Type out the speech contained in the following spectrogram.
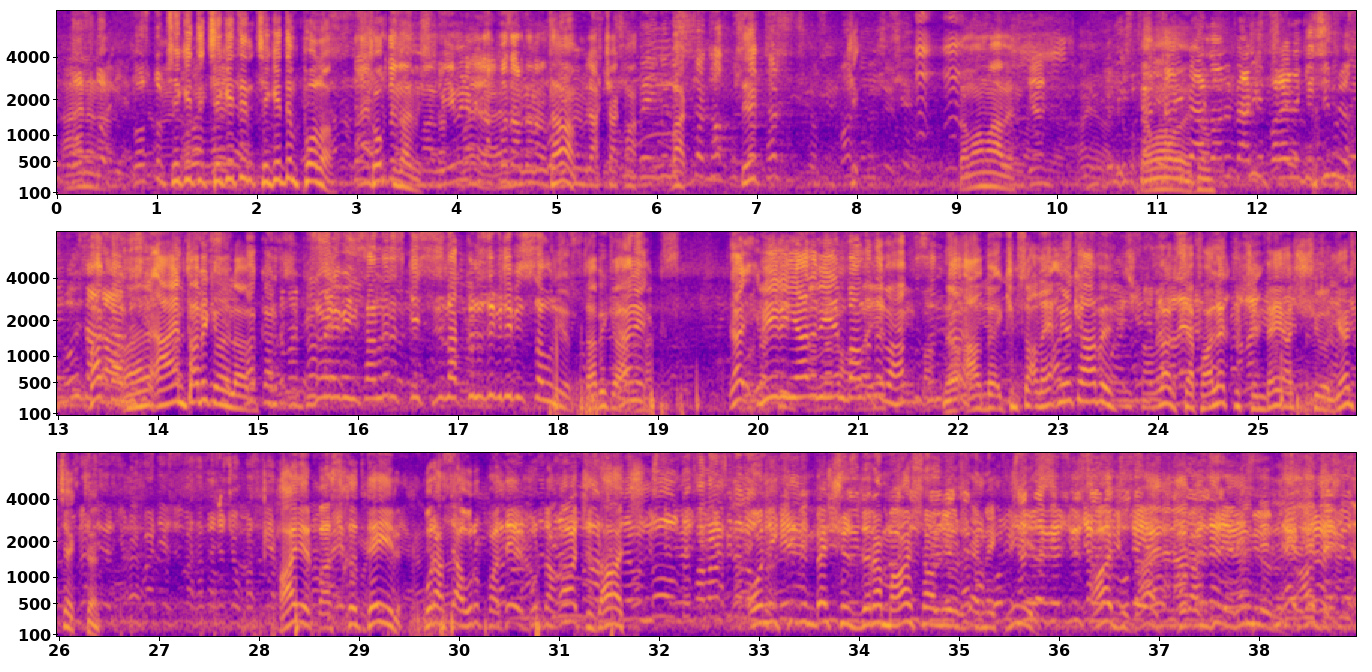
dostum. Ceketin, ceketin, ceketin polo. Çok güzelmiş. Abi, yemin ederim pazardan aldım. Tamam. Yemin billah çakma. Bak. Bak. Takmışlar ters uçuyorsun. Tamam abi. Tamam abi. Tayyip Tamam. Erdoğan'ın verdiği parayla geçinmiyorsun. O yüzden Bak abi. kardeşim. Aynen, aynen tabii ki öyle abi. Bak kardeşim biz öyle bir insanlarız ki sizin hakkınızı bir de biz savunuyoruz. Tabii ki abi. Yani haklısın. ya bir elin yağda bir elin balda tabii haklısın. Ya, al be, kimse alay etmiyor ki abi. İnsanlar sefalet içinde yaşıyor gerçekten. Hayır baskı değil. Burası Avrupa değil. Burada açız aç. 12.500 lira maaş alıyoruz emekliyiz. Acız aç. Paramızı veremiyoruz.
